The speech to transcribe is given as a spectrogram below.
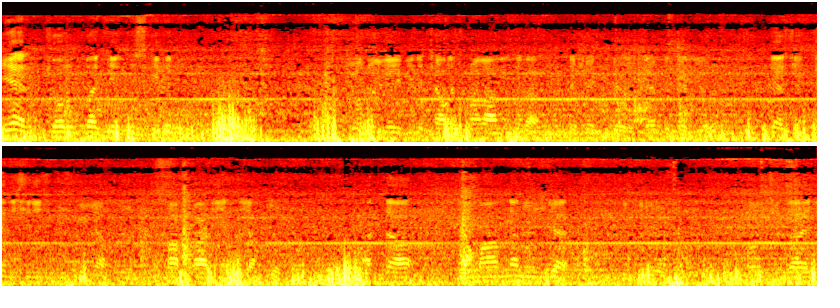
diğer Çorum'daki İskilip çalışmalarınızı da teşekkür ediyoruz, tebrik ediyoruz. Gerçekten işini düzgün yapıyorsunuz. Hakkaniyetli yapıyorsunuz. Hatta zamanından önce bitiriyorsunuz. Onun için gayet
